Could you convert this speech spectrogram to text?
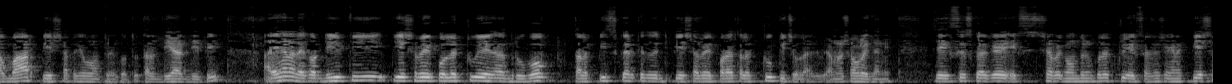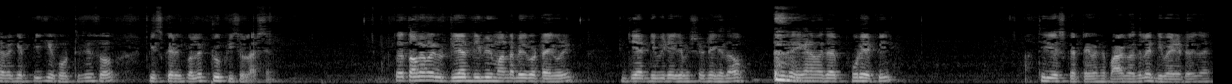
আবার পি এর সাপেক্ষে রূপান্তর করতে। তাহলে ডিআর ডিপি আর এখানে দেখো ডিপি পি এর সাপেক্ষে করলে টু এখানে ধ্রুবক, তাহলে পি স্কোয়ারকে যদি পি এর সাপেক্ষে করা, তাহলে টু পি চলে আসবে, আমরা সবাই জানি। যে এক্স স্কোয়ারকে এক্স সাপেক্ষে অন্তরণ করলে টু এক্স আসে, সেখানে পি এর সাপেক্ষে পি কে করতেছি সো পি স্কোয়ারকে করলে টু পি চলে আসে। তো তাহলে আমরা ডিআর ডিবির মানটা বের করে ট্রাই করি। ডিআর ডিবি রেখে দাও। এখানে হয়ে যায় ফোর এপি থ্রি স্কোয়ারটা এবার পার করে দিলে ডিভাইডেড হয়ে যায়।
